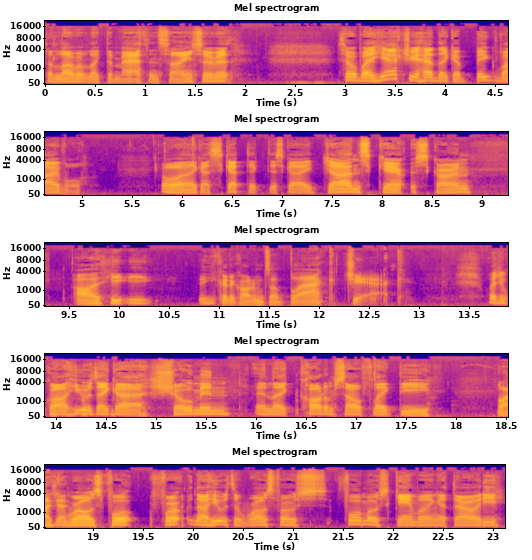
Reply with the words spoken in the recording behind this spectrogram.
the love of like the math and science of it. So, but he actually had like a big rival, or like a skeptic. This guy John Scar- Scarne. oh, he he he could have called himself Black Jack. what do you call it? He was like a showman and like called himself like the Blackjack. world's for for no, he was the world's first foremost gambling authority.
